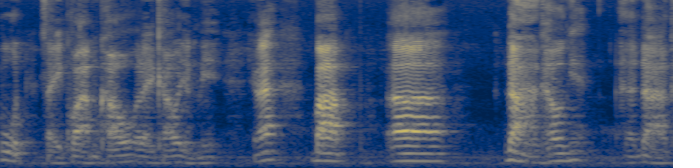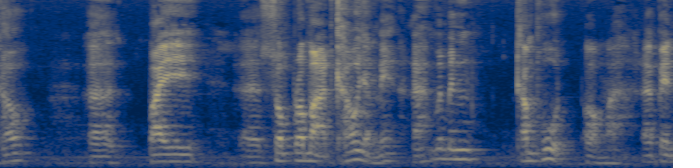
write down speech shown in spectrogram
พูดใส่ความเขาอะไรเขาอย่างนี้ใช่ไหมบาปด่าเขาเงี้ยด่าเขาไปสบประมาทเขาอย่างนี้นะมันเป็นคำพูดออกมาและเป็น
